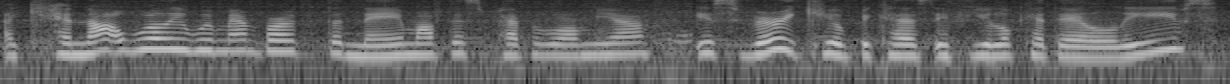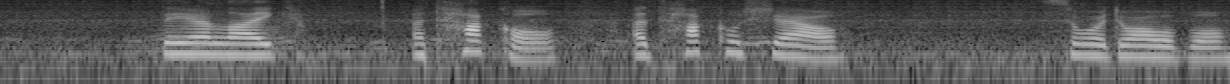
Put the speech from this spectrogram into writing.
I cannot really remember the name of this peperomia. It's very cute because if you look at their leaves, they are like a taco a taco shell. So adorable.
